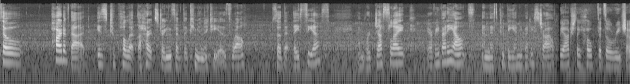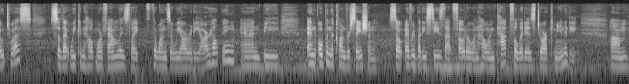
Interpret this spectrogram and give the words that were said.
So, part of that is to pull at the heartstrings of the community as well, so that they see us and we're just like everybody else, and this could be anybody's child. We actually hope that they'll reach out to us so that we can help more families like the ones that we already are helping and be and open the conversation so everybody sees that photo and how impactful it is to our community. Um,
